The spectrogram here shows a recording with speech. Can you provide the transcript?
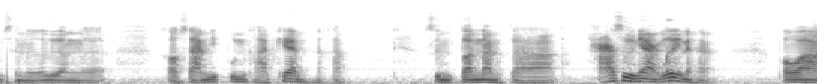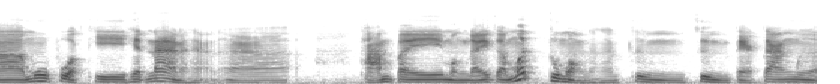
ำเสนอเรื่องเอ่าวสารญี่ปุ่นขาดแคลนนะครับ ซึ่งตอนนั้นก็ หาซื้อยากเลยนะฮะเพราะว่ามู่พวกที่เฮ็ดนานะฮะอ่าถามไปหม้องใดก็มดทุกหม้องนะครับ ซึ่งซึ่งแตกต่างเมื่อ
